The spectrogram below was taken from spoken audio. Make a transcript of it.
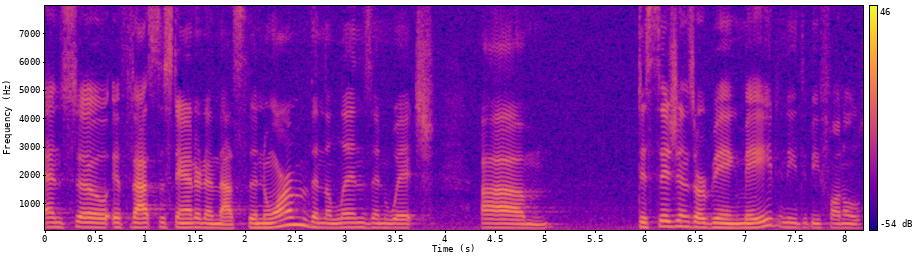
and so, if that's the standard and that's the norm, then the lens in which um, decisions are being made need to be funneled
